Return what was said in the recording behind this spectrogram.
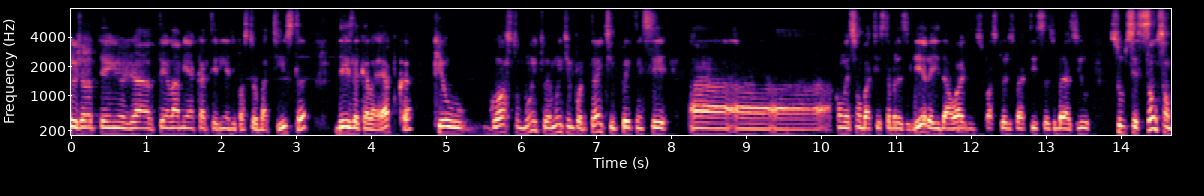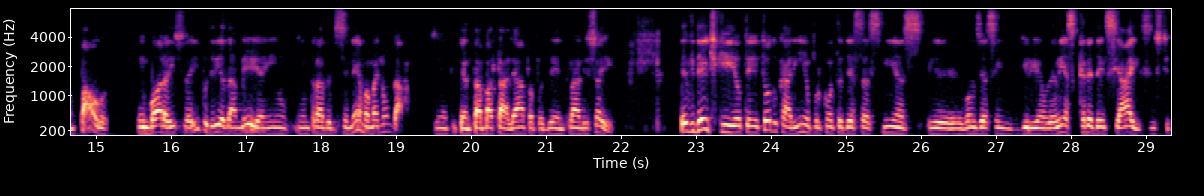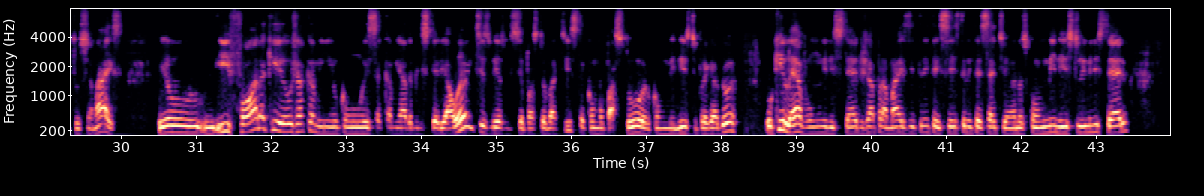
Eu já tenho, já tenho lá minha carteirinha de pastor batista desde aquela época, que eu gosto muito, é muito importante pertencer à, à, à Convenção Batista Brasileira e da Ordem dos Pastores Batistas do Brasil, subseção São Paulo, embora isso daí poderia dar meia em, em entrada de cinema, mas não dá. Tinha que tentar batalhar para poder entrar nisso aí. Evidente que eu tenho todo o carinho por conta dessas minhas, eh, vamos dizer assim, diríamos, das minhas credenciais institucionais, eu e fora que eu já caminho com essa caminhada ministerial antes mesmo de ser pastor batista, como pastor, como ministro e pregador, o que leva um ministério já para mais de 36, 37 anos como ministro e ministério,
